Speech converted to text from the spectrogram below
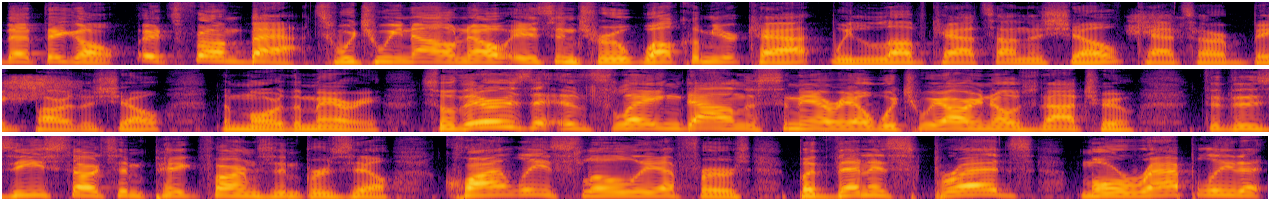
that they go, it's from bats, which we now know isn't true. Welcome your cat. We love cats on the show. Cats are a big part of the show. The more, the merrier. So there is it's laying down the scenario, which we already know is not true. The disease starts in pig farms in Brazil, quietly, slowly at first, but then it spreads more rapidly to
